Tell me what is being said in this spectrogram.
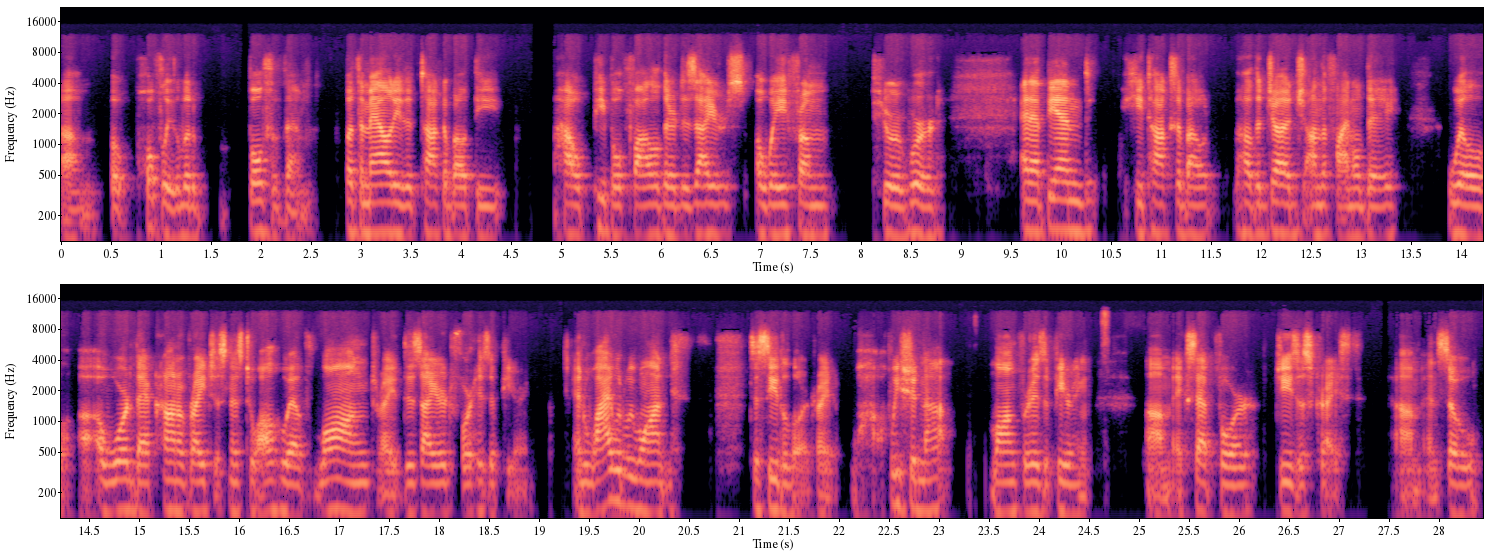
um, but hopefully a little both of them. But the malady to talk about the how people follow their desires away from pure word, and at the end he talks about how the judge on the final day will uh, award that crown of righteousness to all who have longed, right, desired for his appearing. And why would we want to see the Lord, right? Wow, we should not long for his appearing um, except for Jesus Christ. Um, and so,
